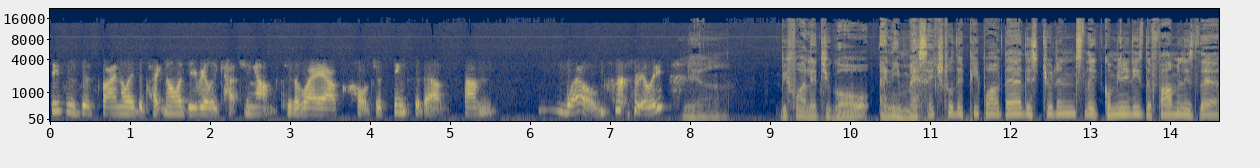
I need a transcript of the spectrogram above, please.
this is just finally the technology really catching up to the way our culture thinks about um, worlds, really. Yeah. Before I let you go, any message to the people out there, the students, the communities, the families there,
